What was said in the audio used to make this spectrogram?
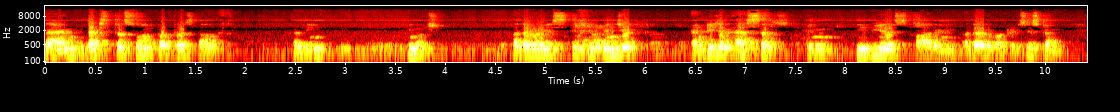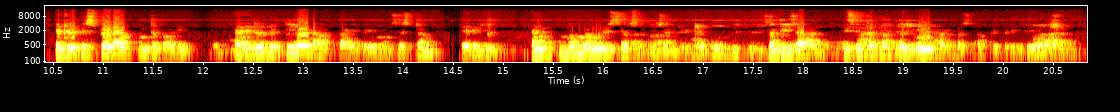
and that's the sole purpose of having emulsion. Otherwise, if you inject antigen as such in PBS or in other watery system, it will spread out in the body and it will be cleared out by the immune system readily and no memory cells will be generated. So these are this is the purpose, main purpose of preparing the emulsion.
